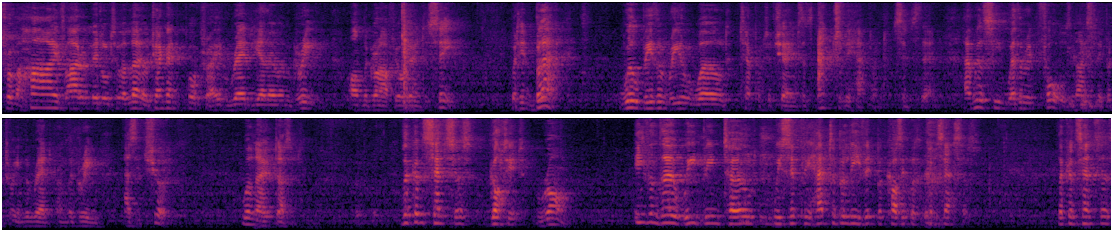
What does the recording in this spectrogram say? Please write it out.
from a high via a middle to a low, which I'm going to portray in red, yellow and green on the graph you're going to see. But in black will be the real world temperature change that's actually happened since then. And we'll see whether it falls nicely between the red and the green, as it should. Well, no, it doesn't. The consensus got it wrong even though we'd been told we simply had to believe it because it was a consensus. The consensus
